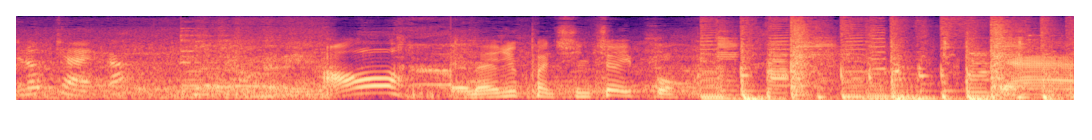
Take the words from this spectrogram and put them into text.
이렇게 할까? 아우, 메뉴판 진짜 이뻐. 야.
